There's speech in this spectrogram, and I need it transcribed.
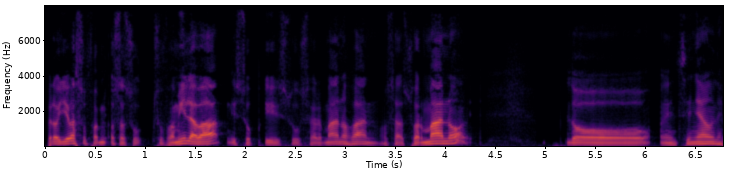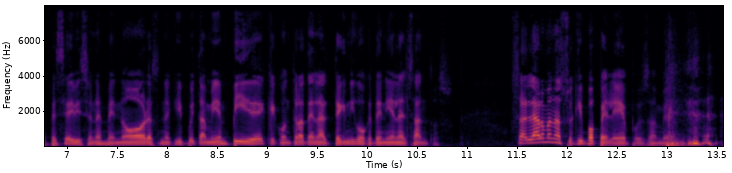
pero lleva su familia, o sea, su, su familia va y, su- y sus hermanos van. O sea, su hermano lo enseña una especie de divisiones menores, un equipo, y también pide que contraten al técnico que tenía en el Santos. O sea, le arman a su equipo Pelé, pues también.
